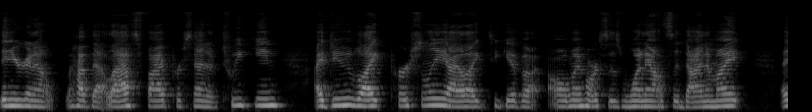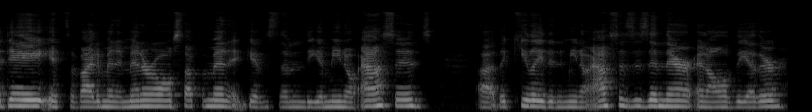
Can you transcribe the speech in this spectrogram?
then you're going to have that last 5% of tweaking. I do like personally, I like to give uh, all my horses one ounce of dynamite a day. It's a vitamin and mineral supplement. It gives them the amino acids. Uh, the chelated amino acids is in there and all of the other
